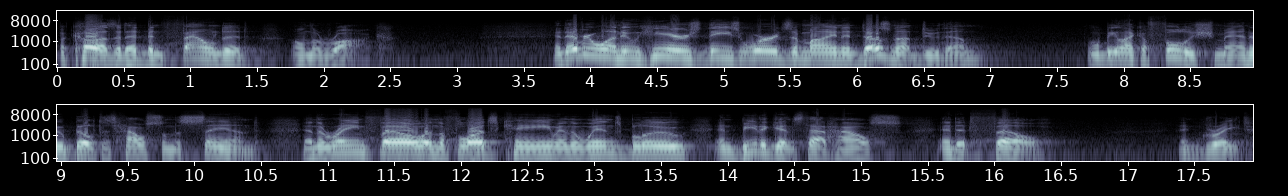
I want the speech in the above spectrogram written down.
because it had been founded on the rock. And everyone who hears these words of mine and does not do them will be like a foolish man who built his house on the sand. And the rain fell, and the floods came, and the winds blew and beat against that house, and it fell. And great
